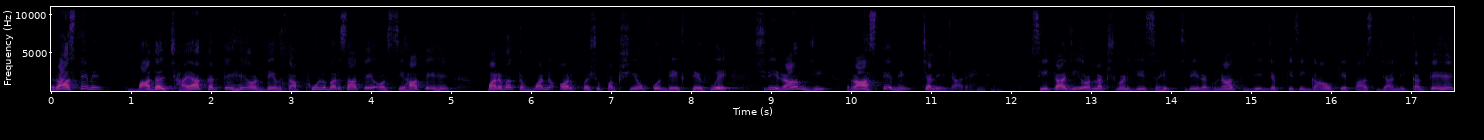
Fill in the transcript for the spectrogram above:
रास्ते में बादल छाया करते हैं और देवता फूल बरसाते और सिहाते हैं। पर्वत, वन और पशु पक्षियों को देखते हुए श्री राम जी रास्ते में चले जा रहे हैं। सीता जी और लक्ष्मण जी सहित श्री रघुनाथ जी जब किसी गाँव के पास जा निकलते हैं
